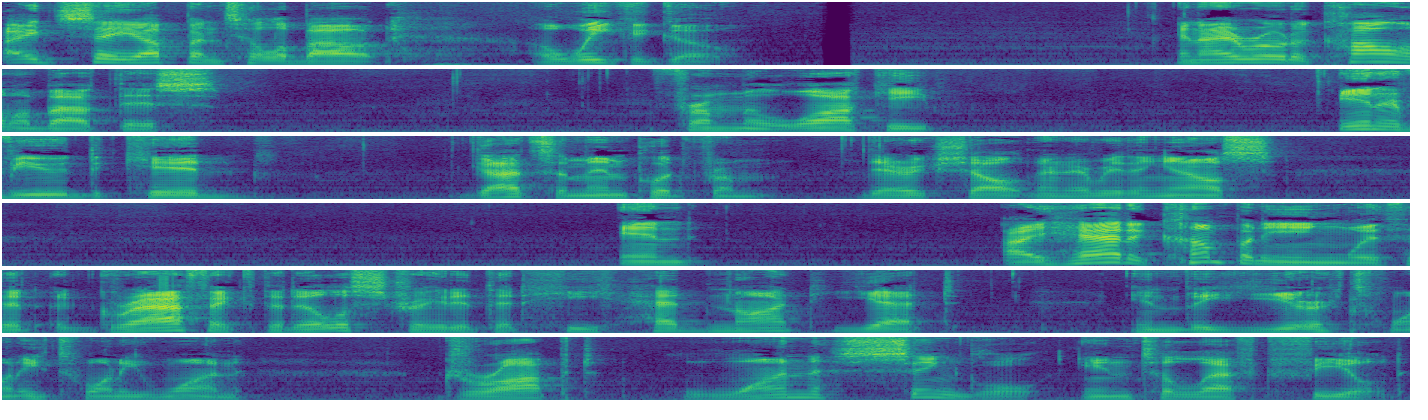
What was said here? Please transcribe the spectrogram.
I'd say up until about a week ago, and I wrote a column about this from Milwaukee, interviewed the kid, got some input from Derek Shelton and everything else. And I had accompanying with it a graphic that illustrated that he had not yet, in the year 2021, dropped one single into left field.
